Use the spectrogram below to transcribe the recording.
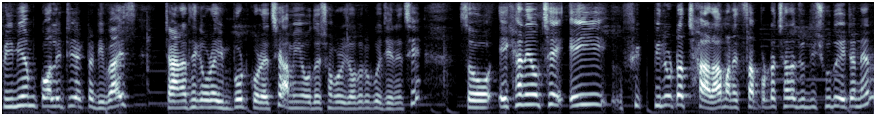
প্রিমিয়াম কোয়ালিটির একটা ডিভাইস চায়না থেকে ওরা ইম্পোর্ট করেছে। আমি ওদের সম্পর্কে যতটুকু জেনেছি। সো এখানে হচ্ছে এই পিলোটা ছাড়া মানে সাপোর্টটা ছাড়া যদি শুধু এটা নেন,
